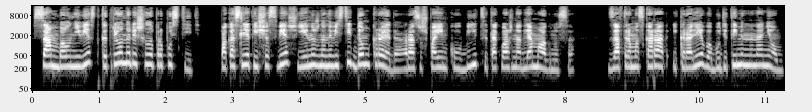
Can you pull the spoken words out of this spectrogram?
Сам бал невест Катриона решила пропустить. Пока след еще свеж, ей нужно навестить дом Креда, раз уж поимка убийцы так важна для Магнуса. Завтра маскарад, и королева будет именно на нем,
